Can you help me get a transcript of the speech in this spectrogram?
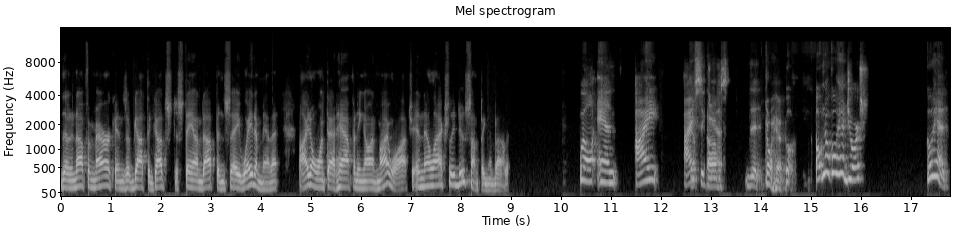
that enough Americans have got the guts to stand up and say, wait a minute, I don't want that happening on my watch. And they'll actually do something about it. Well, and I I Yep, um, suggest that Go ahead. Go- Oh no, go ahead, George. Go ahead.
